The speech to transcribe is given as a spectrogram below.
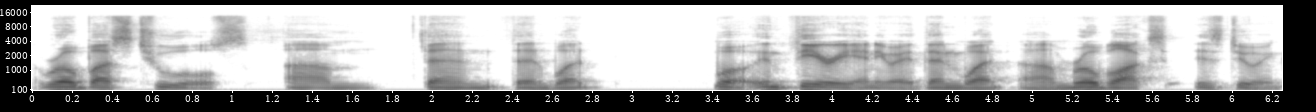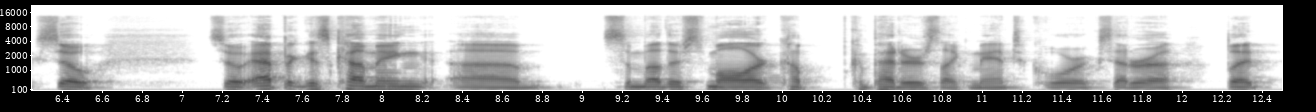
robust tools um, than than what well in theory anyway than what um, Roblox is doing. So so Epic is coming, um, some other smaller co- competitors like Manticore, et cetera, but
